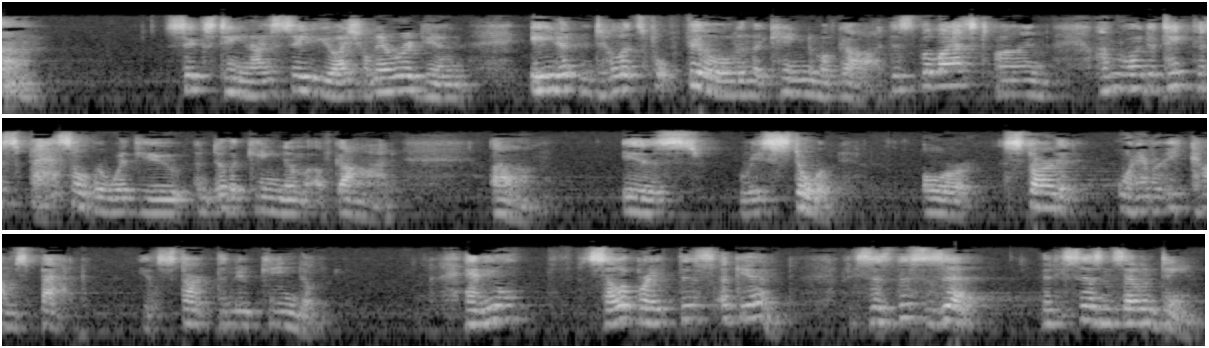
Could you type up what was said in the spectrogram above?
16. I say to you, I shall never again eat it until it's fulfilled in the kingdom of God. This is the last time I'm going to take this Passover with you until the kingdom of God um, is restored or started whenever He comes back. He'll start the new kingdom. And He'll celebrate this again. He says, This is it that he says in 17.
